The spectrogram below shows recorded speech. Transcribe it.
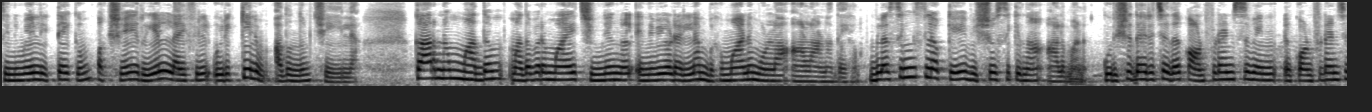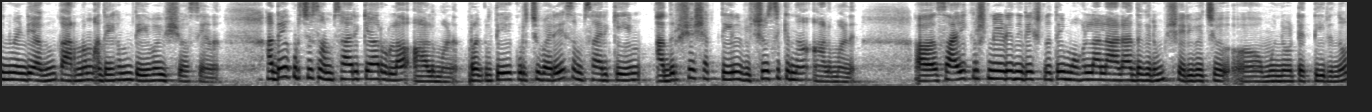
സിനിമയിൽ ഇട്ടേക്കും പക്ഷേ റിയൽ ലൈഫിൽ ഒരിക്കലും അതൊന്നും ചെയ്യില്ല. കാരണം മതം മതപരമായ ചിഹ്നങ്ങൾ എന്നിവയോടെല്ലാം ബഹുമാനമുള്ള ആളാണ് അദ്ദേഹം. ബ്ലെസ്സിങ്സിലൊക്കെ വിശ്വസിക്കുന്ന ആളുമാണ്. കുരിശ് ധരിച്ചത് കോൺഫിഡൻസ് കോൺഫിഡൻസിന് വേണ്ടിയാകും കാരണം അദ്ദേഹം ദൈവവിശ്വാസിയാണ്. അതേക്കുറിച്ച് സംസാരിക്കാറുള്ള ആളുമാണ്. പ്രകൃതിയെക്കുറിച്ച് വരെ സംസാരിക്കുകയും അദൃശ്യ ശക്തിയിൽ വിശ്വസിക്കുന്ന ആളുമാണ്. സായി കൃഷ്ണയുടെ നിരീക്ഷണത്തെ മോഹൻലാൽ ആരാധകരും ശരിവെച്ച് മുന്നോട്ടെത്തിയിരുന്നു.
